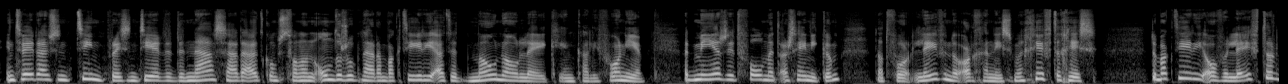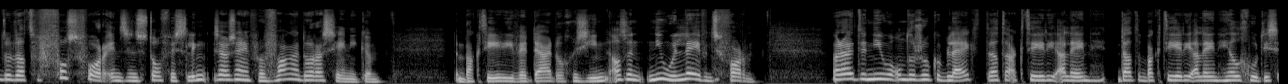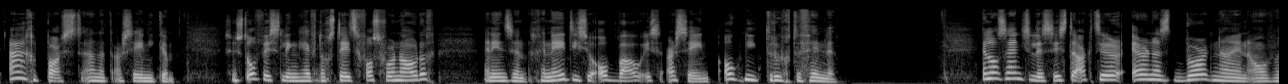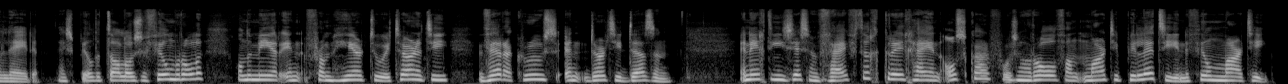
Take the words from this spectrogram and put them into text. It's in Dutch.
In 2010 presenteerde de NASA de uitkomst van een onderzoek naar een bacterie uit het Mono Lake in Californië. Het meer zit vol met arsenicum, dat voor levende organismen giftig is. De bacterie overleeft er doordat fosfor in zijn stofwisseling zou zijn vervangen door arsenicum. De bacterie werd daardoor gezien als een nieuwe levensvorm. Maar uit de nieuwe onderzoeken blijkt dat de, bacterie alleen, dat de bacterie alleen heel goed is aangepast aan het arsenicum. Zijn stofwisseling heeft nog steeds fosfor nodig en in zijn genetische opbouw is arsen ook niet terug te vinden. In Los Angeles is de acteur Ernest Borgnine overleden. Hij speelde talloze filmrollen, onder meer in From Here to Eternity, Vera Cruz en Dirty Dozen. In 1956 kreeg hij een Oscar voor zijn rol van Marty Piletti in de film Marty.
